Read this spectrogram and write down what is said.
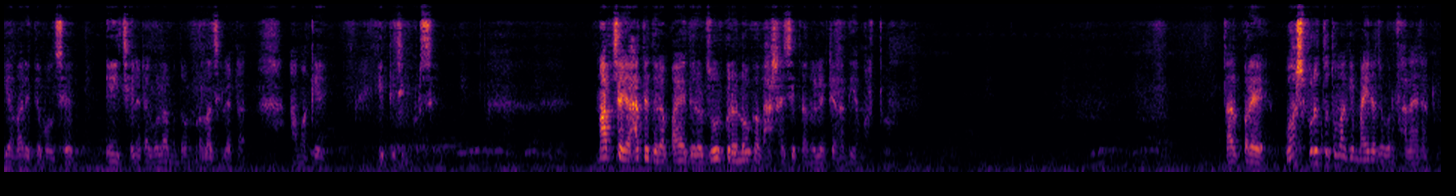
গিয়ে বাড়িতে বলছে এই ছেলেটা গলার মধ্যে অন্যলা ছেলেটা আমাকে ইপটিচিং করছে। মাপ চাই হাতে ধরে, পায়ে ধরে, জোর করে নৌকা নইলে টেরা দিয়ে মারতো। তারপরে, ওয়াশপুরে তো তোমাকে মাইরা যখন ফালায় রাখল,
